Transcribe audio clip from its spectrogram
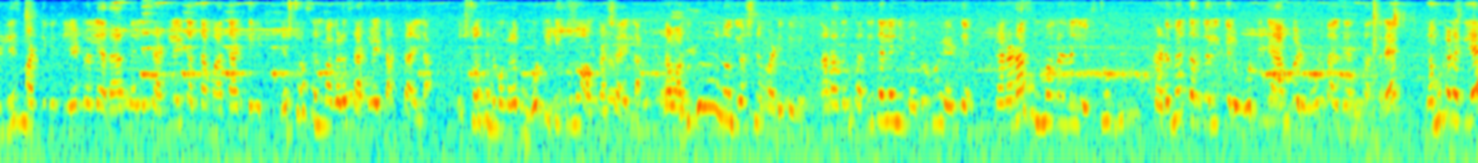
ರಿಲೀಸ್ ಮಾಡ್ತೀವಿ ಥಿಯೇಟರ್ ಅಲ್ಲಿ ಅದಾದ್ಮೇಲೆ ಸ್ಯಾಟಲೈಟ್ ಅಂತ ಮಾತಾಡ್ತೀವಿ. ಎಷ್ಟೋ ಸಿನಿಮಾಗಳು ಸ್ಯಾಟಲೈಟ್ ಆಗ್ತಾ ಇಲ್ಲ. ಎಷ್ಟೋ ಸಿನಿಮಾಗಳು ಓ ಟಿ ಟಿಗೂ ಅವಕಾಶ ಇಲ್ಲ. ನಾವು ಅದಕ್ಕೂ ಇನ್ನೊಂದು ಯೋಚನೆ ಮಾಡಿದ್ದೀವಿ ನಾನು ಅದನ್ನ ಸದ್ಯದಲ್ಲೇ ನಿಮ್ಮೆಲ್ಲರಿಗೂ ಹೇಳ್ತೀನಿ ಕನ್ನಡ ಸಿನಿಮಾಗಳನ್ನ ಎಷ್ಟು ಕಡಿಮೆ ತರದಲ್ಲಿ ಕೆಲವು ಓ ಟಿ ಟಿ ಆ್ಯಪ್ಗಳು ನೋಡ್ತಾ ಇದೆ ಅಂತಂದ್ರೆ ನಮ್ಗಳಿಗೆ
